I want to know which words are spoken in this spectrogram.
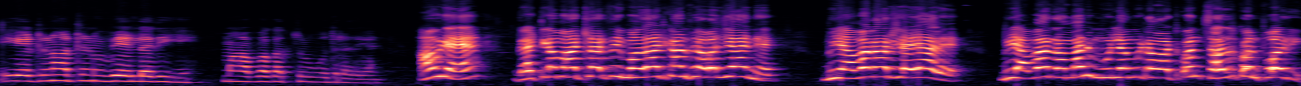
ఎట్లనో అట్లా నువ్వు వెళ్ళది మా అవ్వ కచ్చుడు పోతుறது కానీ. అవునే గట్టిగా మాట్లాడితే మొదటి కానీ ఫేవర్ చేయండి. మీ అవ్వగారు చేయాలి. మీ అవ్వరు రమ్మని ముళ్ళెముట పట్టుకొని చదువుకొని పోరి.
